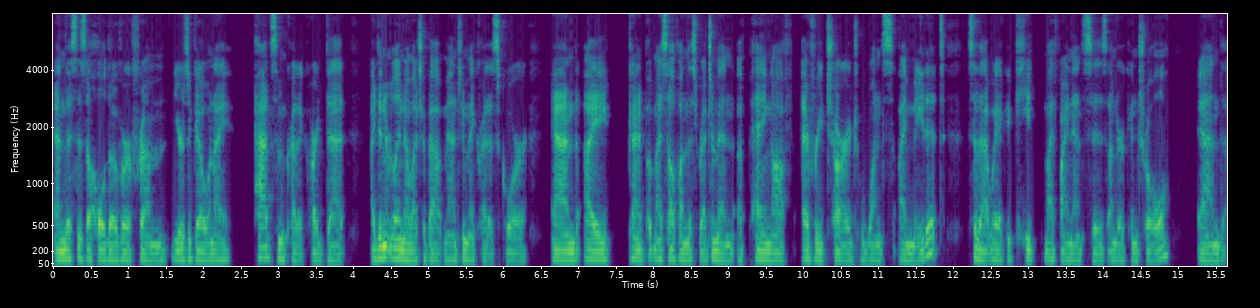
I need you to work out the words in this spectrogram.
And this is a holdover from years ago when I had some credit card debt. I didn't really know much about managing my credit score. And I kind of put myself on this regimen of paying off every charge once I made it. So that way I could keep my finances under control. And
